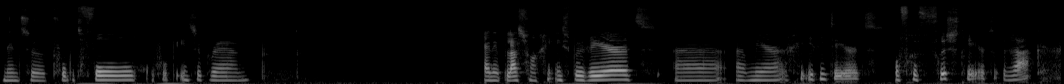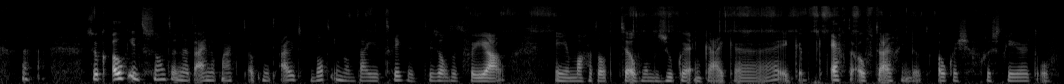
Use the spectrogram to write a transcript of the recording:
mensen bijvoorbeeld volg of op Instagram. En in plaats van geïnspireerd, uh, uh, meer geïrriteerd of gefrustreerd raak. is ook, ook interessant en uiteindelijk maakt het ook niet uit wat iemand bij je triggert. Het is altijd voor jou. En je mag het altijd zelf onderzoeken en kijken. Hè. Ik heb echt de overtuiging dat ook als je gefrustreerd of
